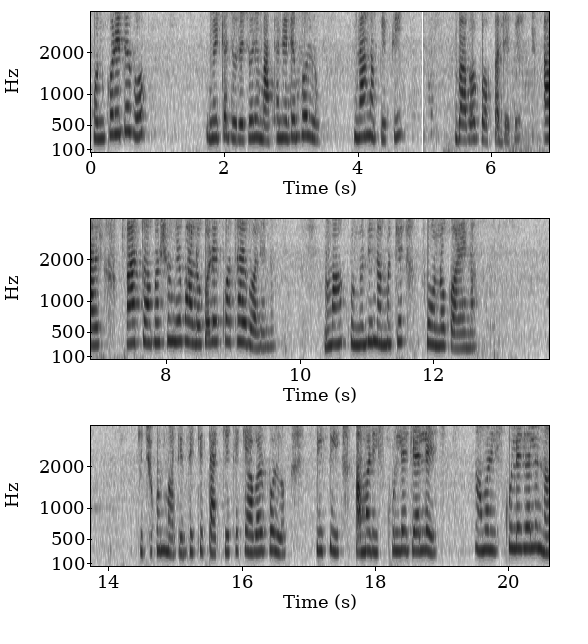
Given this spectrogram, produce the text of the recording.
ফোন করে দেব? মেয়েটা জোরে জোরে মাথা নেড়ে বলল, না না পিপি। বাবা বকা দেবে। আর মা তো আমার সঙ্গে ভালো করে কথাই বলে না। মা কোনোদিন আমাকে ফোনও করে না। কিছুক্ষণ মাটির দিকে তাকিয়ে থেকে আবার বলল, পিপি, আমার স্কুলে গেলে, আমার স্কুলে গেলে না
